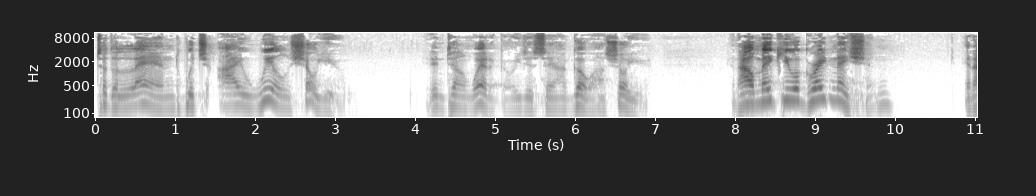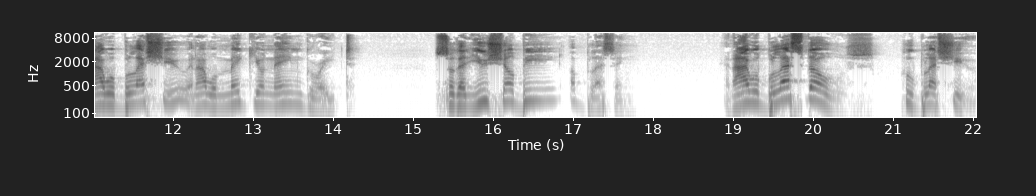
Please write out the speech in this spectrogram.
to the land which I will show you. He didn't tell him where to go. He just said, I'll go, I'll show you. And I'll make you a great nation, and I will bless you, and I will make your name great, so that you shall be a blessing. And I will bless those who bless you.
